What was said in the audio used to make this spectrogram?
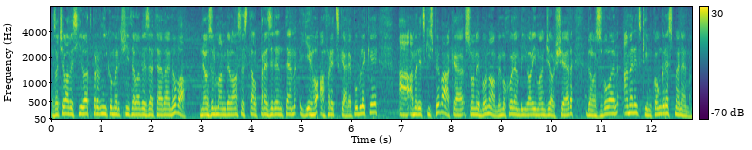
Začala vysílat první komerční televize TV Nova. Nelson Mandela se stal prezidentem jeho Africké republiky a americký zpěvák Sonny Bono, mimochodem bývalý manžel Cher, byl zvolen americkým kongresmenem.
